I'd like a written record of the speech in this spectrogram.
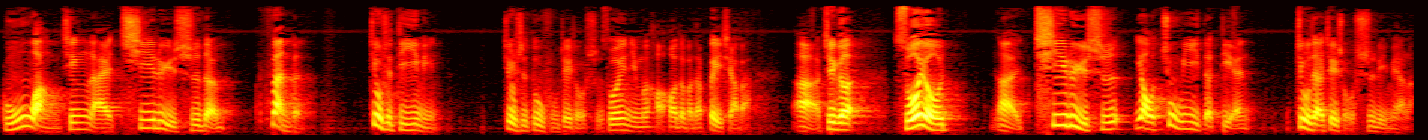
古往今来七律诗的范本，就是第一名，就是杜甫这首诗。所以你们好好的把它背下吧。啊，这个所有哎七律诗要注意的点，就在这首诗里面了。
